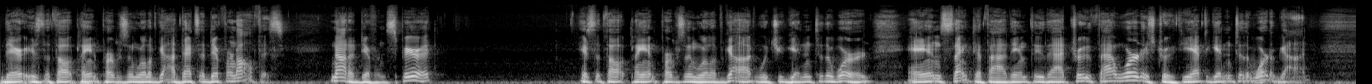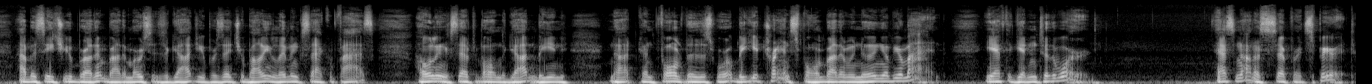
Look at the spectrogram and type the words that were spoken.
there is the thought, plan, purpose, and will of God. That's a different office, not a different spirit. It's the thought, plan, purpose, and will of God, which you get into the Word and sanctify them through thy truth. Thy Word is truth. You have to get into the Word of God. I beseech you, brethren, by the mercies of God, you present your body a living sacrifice, holy and acceptable unto God, and be not conformed to this world, be transformed by the renewing of your mind. You have to get into the Word. That's not a separate spirit.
